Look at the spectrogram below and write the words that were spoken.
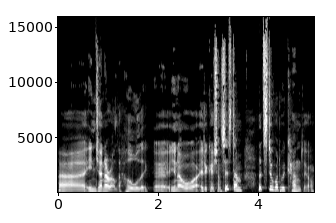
uh, in general the whole uh, you know education system, let's do what we can do.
